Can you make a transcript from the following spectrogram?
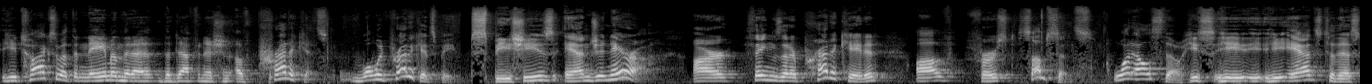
he talks about the name and the, the definition of predicates. What would predicates be? Species and genera are things that are predicated of first substance. What else, though? he, he adds to this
